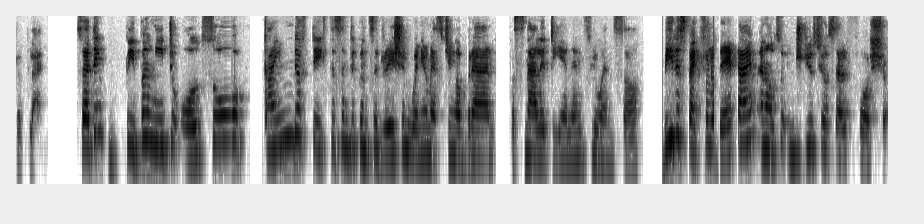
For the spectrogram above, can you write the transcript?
reply. So I think people need to also kind of take this into consideration when you're messaging a brand, personality, and influencer. Be respectful of their time and also introduce yourself for sure.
